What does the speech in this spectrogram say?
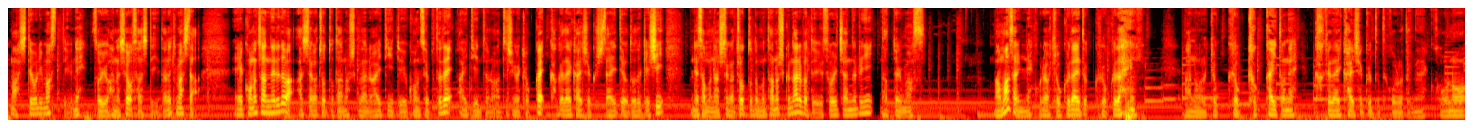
まあ、しておりますっていうね、そういう話をさせていただきました。えー、このチャンネルでは明日がちょっと楽しくなる IT というコンセプトで IT との私が極快、拡大解釈した相手をお届けし、皆様の明日がちょっとでも楽しくなればというそういうチャンネルになっております。まあ、まさにね、これは極大と、極大、あの、極極快とね、拡大解釈ってところでね、この、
